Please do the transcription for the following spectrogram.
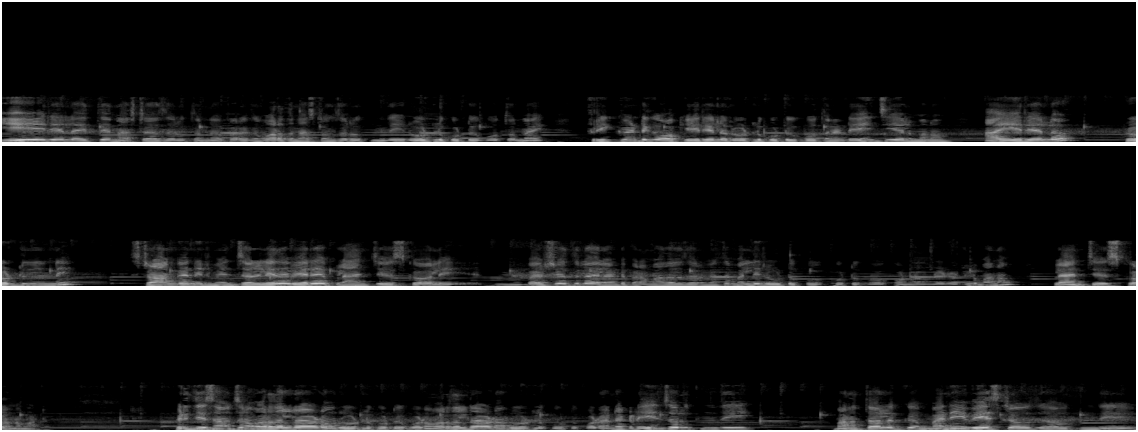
ఏ ఏరియాలో అయితే నష్టాలు జరుగుతున్నాయి ఫర్ ఎగ్జాంపుల్ వరద నష్టం జరుగుతుంది రోడ్లు కొట్టుకుపోతున్నాయి ఫ్రీక్వెంట్గా ఒక ఏరియాలో రోడ్లు కొట్టుకుపోతున్నాయంటే ఏం చేయాలి మనం? ఆ ఏరియాలో రోడ్లని స్ట్రాంగ్గా నిర్మించాలి లేదా వేరే ప్లాన్ చేసుకోవాలి. భవిష్యత్తులో ఎలాంటి ప్రమాదాలు జరిగితే మళ్ళీ రోడ్డు కొట్టుకుపోకుండా ఉండేటట్లు మనం ప్లాన్ చేసుకోవాలన్నమాట. ప్రతి సంవత్సరం వరదలు రావడం రోడ్లు కొట్టుకుపోవడం వరదలు రావడం రోడ్లు కొట్టుకుపోవడం. అంటే అక్కడ ఏం జరుగుతుంది? మన తాలూకా మనీ వేస్ట్ అవుతుంది.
